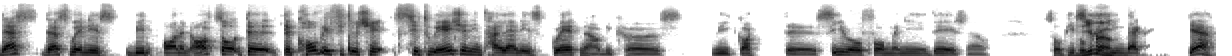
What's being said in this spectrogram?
that's that's when it's been on and off. So the the COVID situa- situation in Thailand is great now because we got the zero for many days now. So people Zero? back. Yeah,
